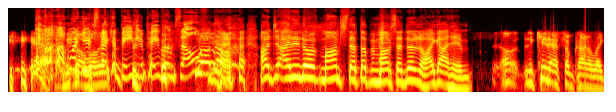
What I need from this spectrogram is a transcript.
yeah. I mean, Would no, you well, expect the baby to pay for himself? Well, no. I didn't know if mom stepped up and mom said, no, no, no, I got him. uh, the kid had some kind of like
